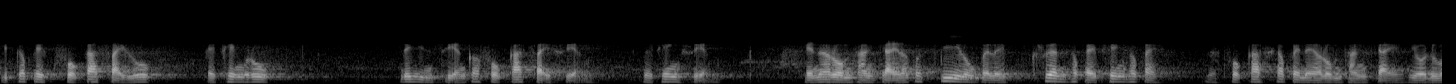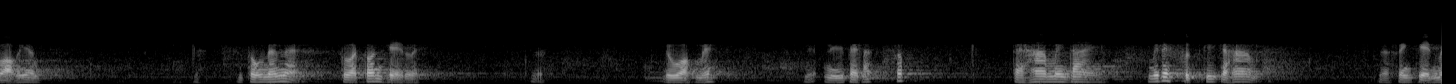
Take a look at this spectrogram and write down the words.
จิตก็ไปโฟกัสใส่รูป ไปเพ่งรูป ได้ยินเสียงก็โฟกัสใส่เสียงไปเพ่งเสียง เห็นอารมณ์ทางใจแล้วก็จี้ลงไปเลยเคลื่อนเข้าไปเพ่งเข้าไป โฟกัสเข้าไปในอารมณ์ทางใจ โยดูออกยัง ตรงนั้นแหละ ตัวต้นเหตุเลย ดูออกไหมหนีไปแล้วปึ๊บแต่ห้ามไม่ได้ ไม่ได้ฝึกที่จะห้ามสังเกตไหม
